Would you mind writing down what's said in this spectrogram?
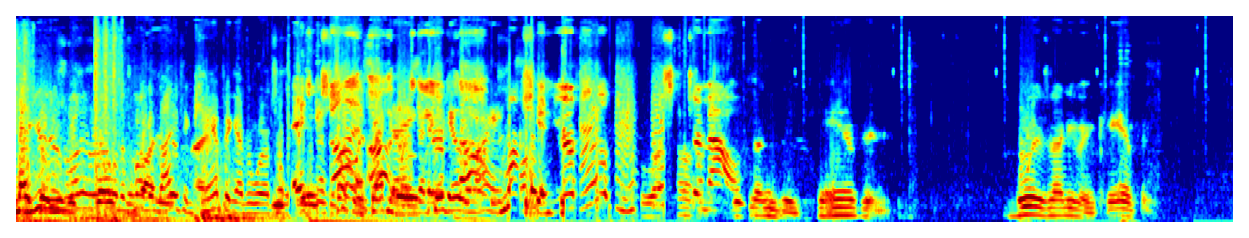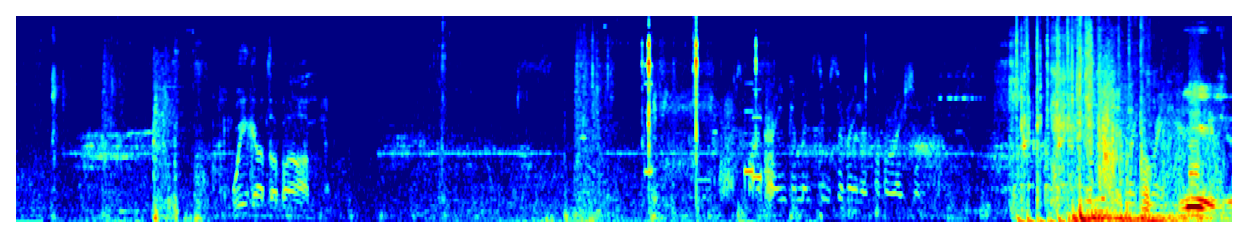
Like, you're just running around with a fucking somebody knife and camping everywhere. It's like, Hey, Shut fucking up. second, I ain't gonna You're kill fell mine. abortion. You're fell Shut your mouth. He's not even camping. Boy is not even camping. We got the bomb. Jesus.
